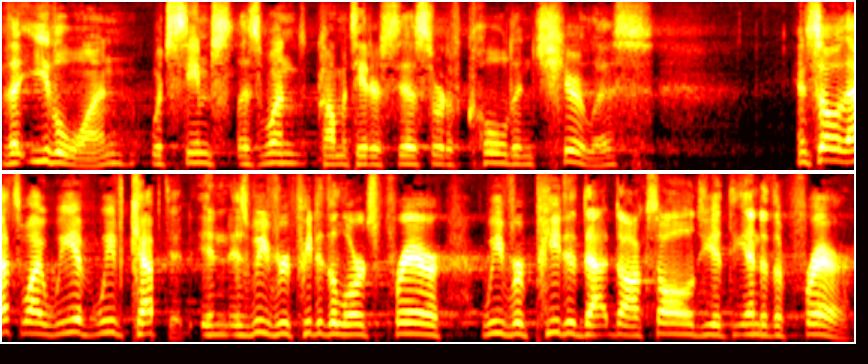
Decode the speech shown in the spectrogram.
the evil one, which seems, as one commentator says, sort of cold and cheerless. And so that's why we have, we've kept it. And as we've repeated the Lord's Prayer, we've repeated that doxology at the end of the prayer.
